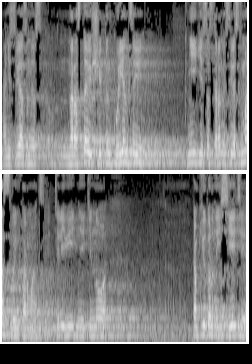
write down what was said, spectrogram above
Они связаны с нарастающей конкуренцией книги со стороны средств массовой информации, телевидения, кино, компьютерные сети.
